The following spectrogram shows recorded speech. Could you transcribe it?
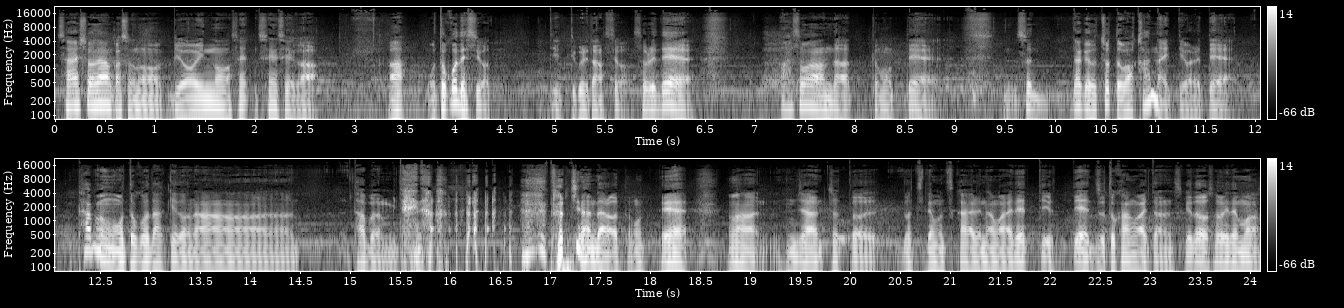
最初なんかその病院の先生があ男ですよって言ってくれたんですよ。それであそうなんだって思ってそれだけどちょっと分かんないって言われて多分男だけどな多分みたいな。どっちなんだろうと思ってまあじゃあちょっとどっちでも使える名前でって言ってずっと考えたんですけどそれでまあ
